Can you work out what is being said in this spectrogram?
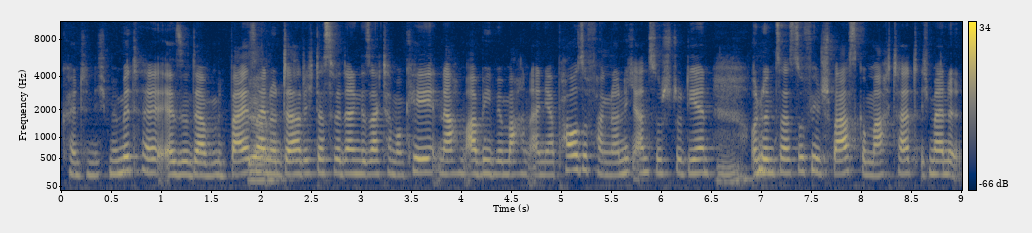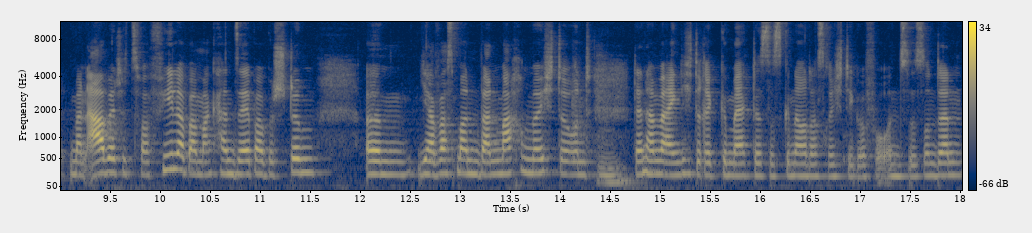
könnte nicht mehr mit, also da mit bei sein. Ja. Und dadurch, dass wir dann gesagt haben, okay, nach dem Abi, wir machen ein Jahr Pause, fangen noch nicht an zu studieren mhm. und uns das so viel Spaß gemacht hat. Ich meine, man arbeitet zwar viel, aber man kann selber bestimmen, ähm, ja, was man wann machen möchte. Und mhm. dann haben wir eigentlich direkt gemerkt, dass es genau das Richtige für uns ist. Und dann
